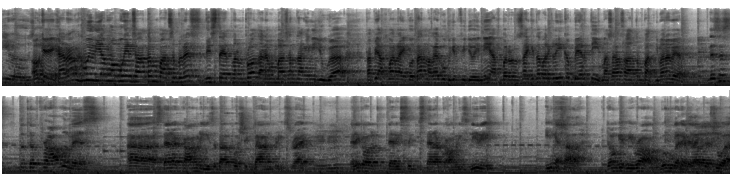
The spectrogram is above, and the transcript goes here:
heroes. Oke, karena William ngomongin salah tempat, sebenarnya di statement plot ada pembahasan tentang ini juga, tapi Akbar nggak ikutan, makanya gue bikin video ini. Akbar selesai, kita balik lagi ke Berti, masalah salah tempat. Gimana Ber? This is the, the problem is uh, stand up comedy is about pushing boundaries, right? Jadi kalau dari segi stand up comedy sendiri, ini nggak salah. Don't get me wrong, gue bukan yang salah, Joshua.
